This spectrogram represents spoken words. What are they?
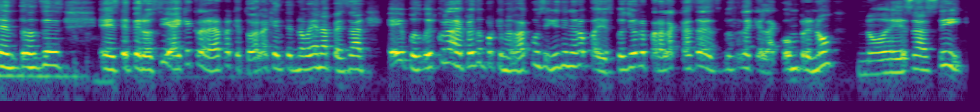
Entonces, este, pero sí, hay que aclarar para que toda la gente no vayan a pensar, hey, pues voy a ir con la defensa porque me va a conseguir dinero para después yo reparar la casa después de la que la compre. No, no es así.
